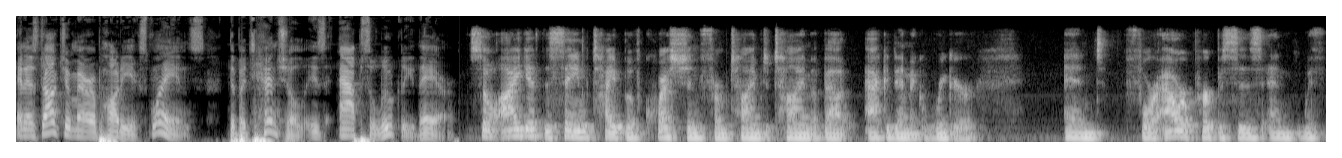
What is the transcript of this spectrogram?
And as Dr. Marrapodi explains, the potential is absolutely there. So I get the same type of question from time to time about academic rigor. And for our purposes, and with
